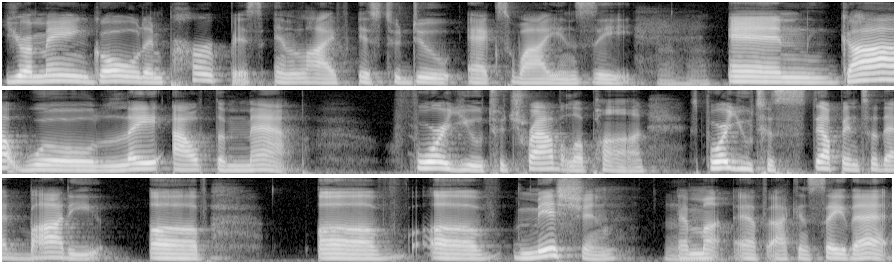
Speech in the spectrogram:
your main goal and purpose in life is to do X, Y, and Z. Mm-hmm. And God will lay out the map for you to travel upon, for you to step into that body of of of mission, mm-hmm. am I- if I can say that,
